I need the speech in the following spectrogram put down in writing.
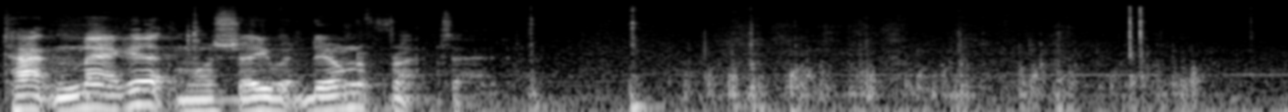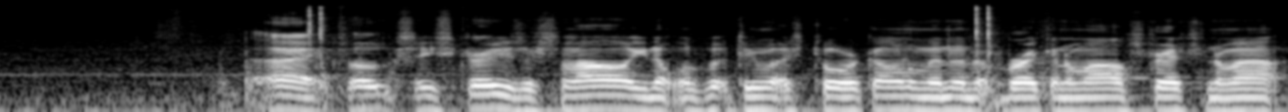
tightened back up, and we'll show you what to do on the front side. All right, folks, these screws are small. You don't want to put too much torque on them and end up breaking them off, stretching them out.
